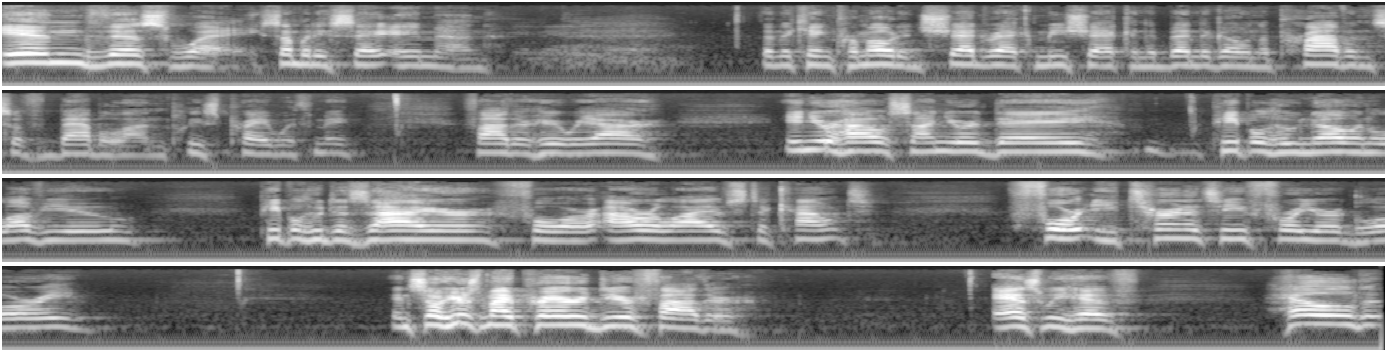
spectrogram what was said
in this way. Somebody say, Amen. Then the king promoted Shadrach, Meshach, and Abednego in the province of Babylon. Please pray with me. Father, here we are in your house on your day, people who know and love you, people who desire for our lives to count for eternity, for your glory. And so here's my prayer, dear Father, as we have held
